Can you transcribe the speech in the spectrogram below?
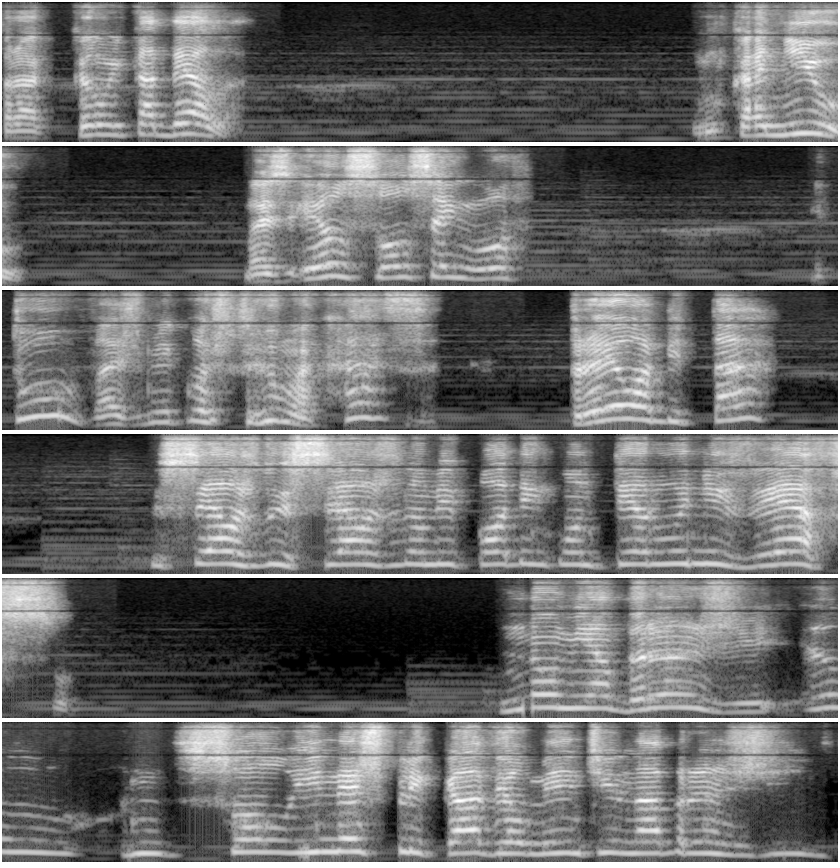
para cão e cadela. Um canil. Mas eu sou o Senhor. E tu vais me construir uma casa para eu habitar. Os céus dos céus não me podem conter o universo. Não me abrange. Eu sou inexplicavelmente inabrangível.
